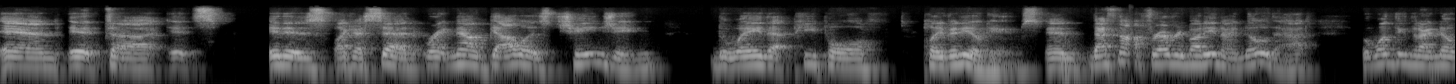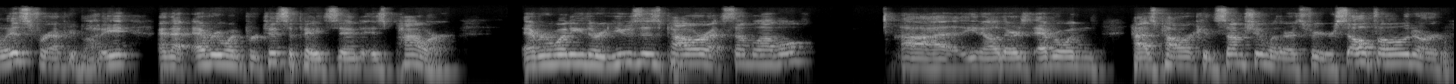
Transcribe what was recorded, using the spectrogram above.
And it uh, it's it is like I said, right now Gala is changing the way that people play video games. And that's not for everybody, and I know that. But one thing that I know is for everybody and that everyone participates in is power. Everyone either uses power at some level uh, you know, there's everyone has power consumption, whether it's for your cell phone or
